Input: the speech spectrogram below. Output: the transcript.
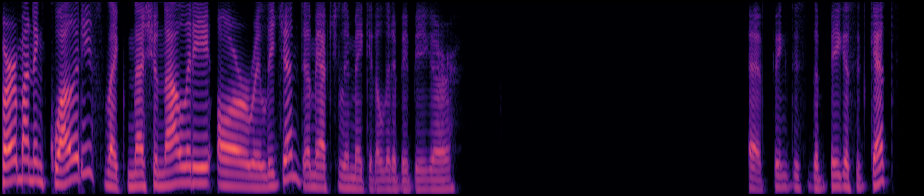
permanent qualities like nationality or religion. Let me actually make it a little bit bigger. I think this is the biggest it gets.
